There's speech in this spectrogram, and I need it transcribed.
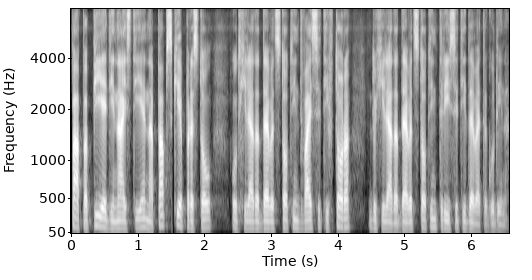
Папа Пи 11 е на папския престол от 1922 до 1939 година.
